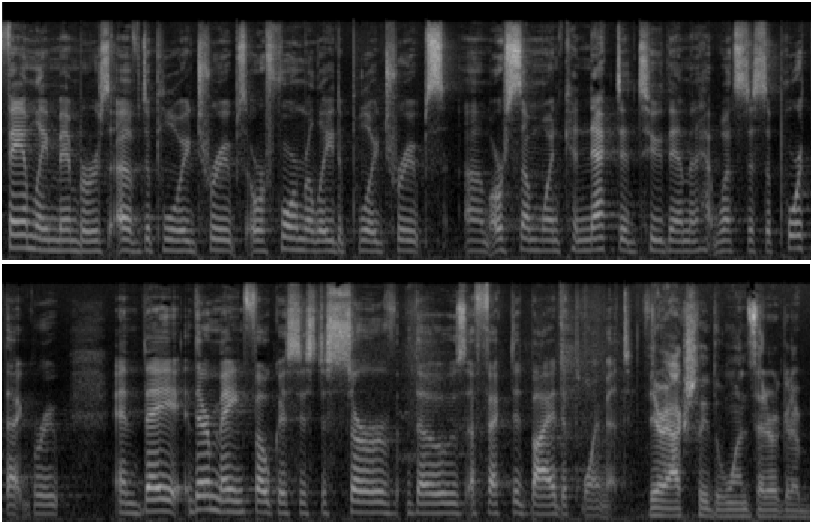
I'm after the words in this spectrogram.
family members of deployed troops or formerly deployed troops um, or someone connected to them and wants to support that group. And they, their main focus is to serve those affected by a deployment. They're actually the ones that are going to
